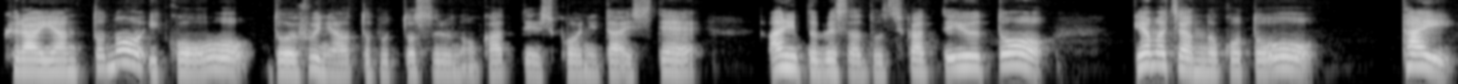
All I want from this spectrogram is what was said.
クライアントの意向をどういうふうにアウトプットするのかっていう思考に対して兄とベスはどっちかっていうと山ちゃんのことを対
